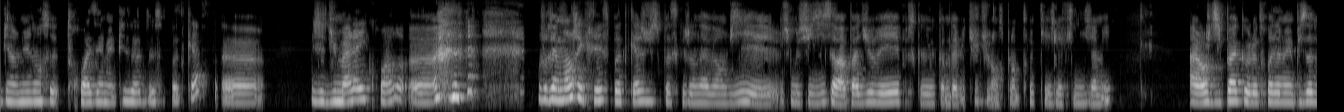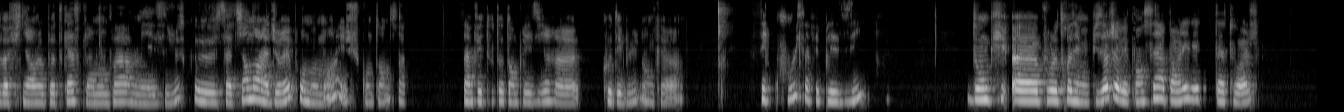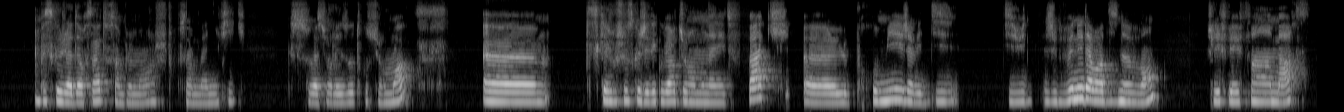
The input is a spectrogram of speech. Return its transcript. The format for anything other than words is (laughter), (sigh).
Bienvenue dans ce troisième épisode de ce podcast. Euh, j'ai du mal à y croire. Euh, (laughs) vraiment, j'ai créé ce podcast juste parce que j'en avais envie et je me suis dit ça va pas durer parce que comme d'habitude je lance plein de trucs et je les finis jamais. Alors je dis pas que le troisième épisode va finir le podcast, clairement pas, mais c'est juste que ça tient dans la durée pour le moment et je suis contente. Ça, ça me fait tout autant plaisir euh, qu'au début, donc c'est cool, ça fait plaisir. Donc, euh, pour le troisième épisode, j'avais pensé à parler des tatouages. Parce que j'adore ça, tout simplement. Je trouve ça magnifique, que ce soit sur les autres ou sur moi. Euh, c'est quelque chose que j'ai découvert durant mon année de fac. Euh, le premier, j'avais 18, je venais d'avoir 19 ans. Je l'ai fait fin mars,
